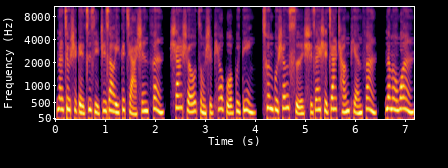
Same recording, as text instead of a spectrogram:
那就是给自己制造一个假身份。杀手总是漂泊不定，寸步生死实在是家常便饭。那么万。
